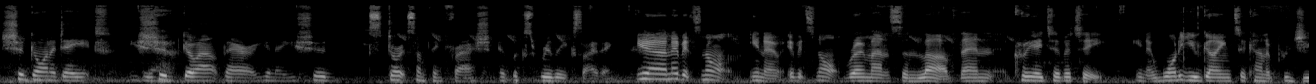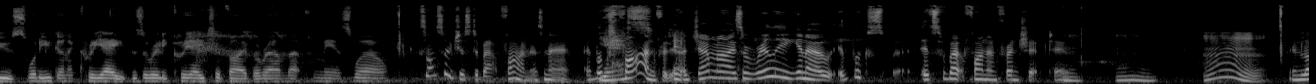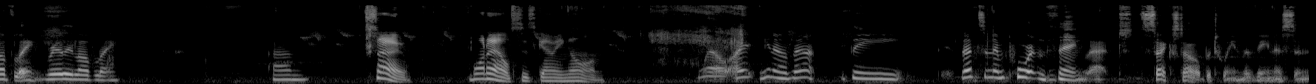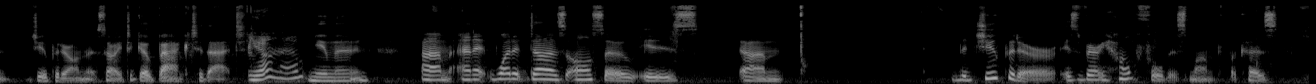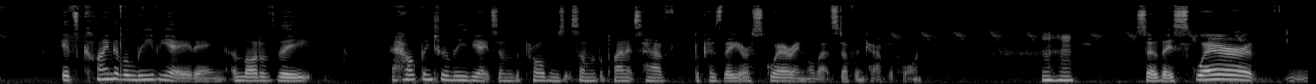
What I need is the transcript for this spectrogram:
should go on a date. You Yeah. should go out there. You know, you should start something fresh. It looks really exciting. Yeah, and if it's not, you know, if it's not romance and love, then creativity. you know, what are you going to kind of produce? What are you going to create? There's a really creative vibe around that for me as well. It's also just about fun, isn't it? It looks Yes. fun for Yeah. the Gemini's are really, you know, it looks it's about fun and friendship too. Mm. Mm. And lovely, really lovely. Um, So, what else is going on? Well, I you know that the that's an important thing that sextile between the Venus and Jupiter on the sorry to go back to that Yeah, no. new moon. Um, and it, what it does also is um, the Jupiter is very helpful this month because it's kind of alleviating a lot of the, helping to alleviate some of the problems that some of the planets have because they are squaring all that stuff in Capricorn. Hmm So they square.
